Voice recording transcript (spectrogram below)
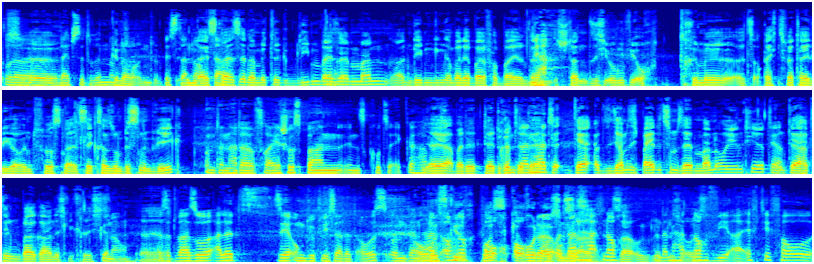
Und, oder äh, bleibst du drin Genau, und, und bist dann noch Leicester da. ist in der Mitte geblieben bei seinem Mann, an dem ging aber der Ball vorbei und dann Ja. standen sich irgendwie auch Trimmel als Rechtsverteidiger und Fürstner als Sechser so ein bisschen im Weg. Und dann hat er freie Schussbahn ins kurze Eck gehabt. Ja, ja, aber der, der dritte, der, hat- der, der, also die haben sich beide zum selben Mann orientiert Ja. und der hat den Ball gar nicht gekriegt. Genau. Ja, ja. Also es war so alles sehr unglücklich sah das aus und dann Auch- halt auch noch auch, auch oder- Busk und dann sah- hat noch und dann hat noch wie AFTV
